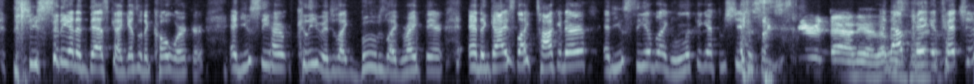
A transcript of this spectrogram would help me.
she's sitting at a desk, I guess, with a coworker, and you see her cleavage, like boobs, like right there. And the guy's like talking to her, and you see him like looking at them shit Just like staring down. Yeah, that and not paying fun. attention.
